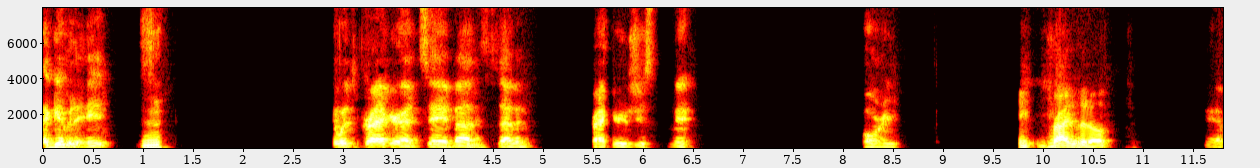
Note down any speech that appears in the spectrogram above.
I give it an 8 Mhm. And with the cracker, I'd say about a seven. Cracker is just meh. boring. It dries it up. Yeah,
